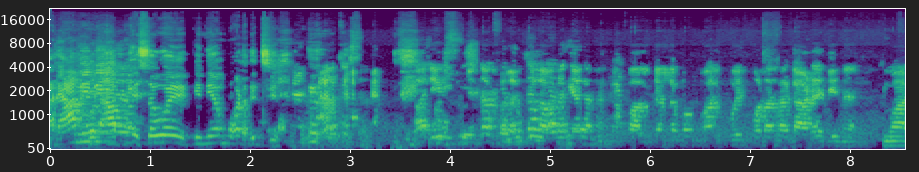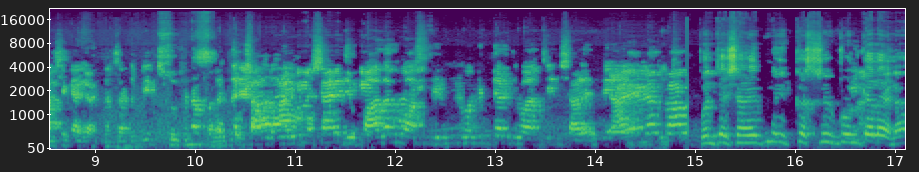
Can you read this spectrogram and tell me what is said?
आणि आम्ही आपली सवय आहे की नियम मोडायचे. पालकांना गाड्या देणं किंवा असे काय सूचना शाळेत जे पालक वाचतील किंवा विद्यार्थी वाचतील शाळेत ते शाळेला जाऊ पण त्या शाळेतनं इतकं स्ट्रिक्ट रूल केलाय ना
